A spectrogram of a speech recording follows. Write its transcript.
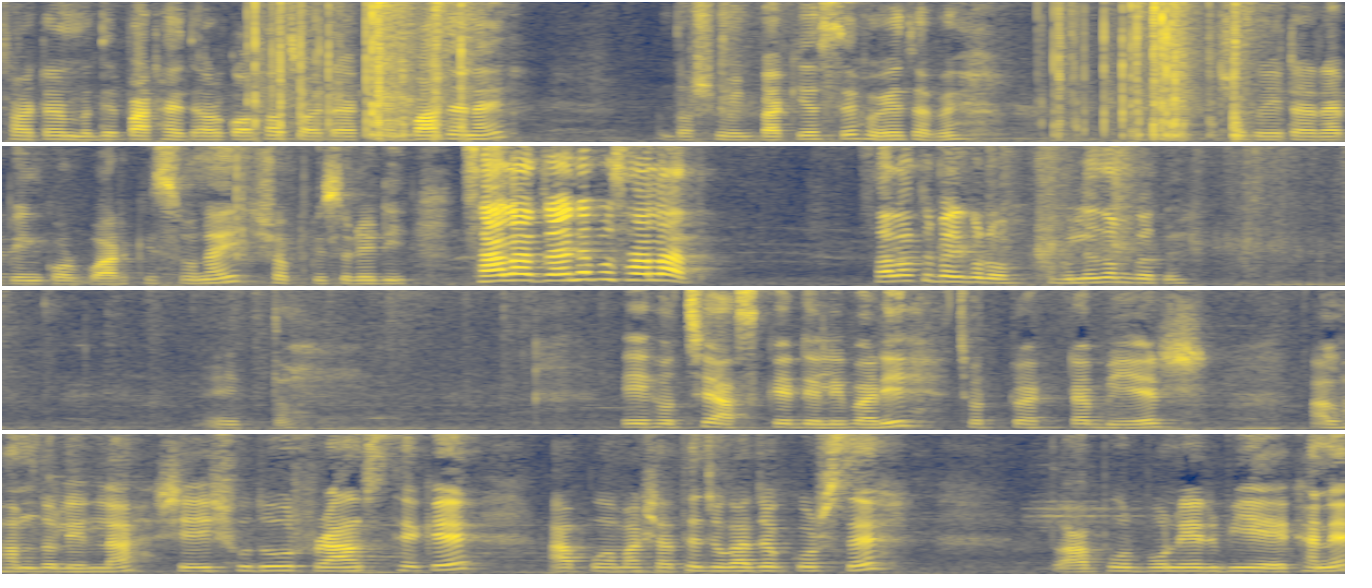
ছয়টার মধ্যে পাঠাই দেওয়ার কথা, ছয়টা এখনও বাজে নাই। দশ মিনিট বাকি আছে, হয়ে যাবে। শুধু এটা র্যাপিং করব, আর কিছু নাই সব কিছু রেডি সালাদ যাই না সালাদ! সালাদ তো বের করো, ভুলে যাম কত এই তো। এই হচ্ছে আজকে ডেলিভারি ছোট্ট একটা বিয়ের আলহামদুলিল্লাহ। সেই সুদূর ফ্রান্স থেকে আপু আমার সাথে যোগাযোগ করছে। তো আপুর বোনের বিয়ে এখানে।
